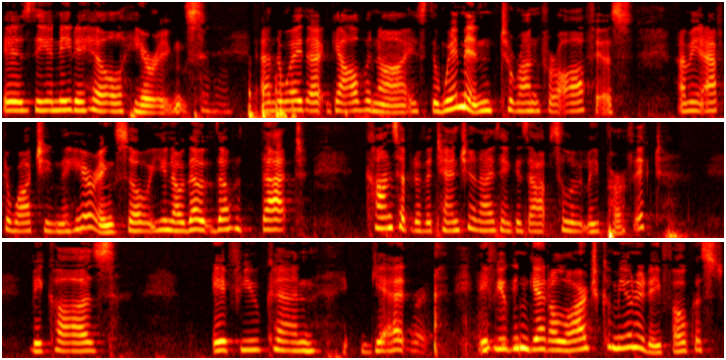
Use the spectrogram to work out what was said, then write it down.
is the Anita Hill hearings mm-hmm. and the way that galvanized the women to run for office. I mean, after watching the hearings, so, you know, th th that concept of attention, I think, is absolutely perfect because if you can get if you can get a large community focused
